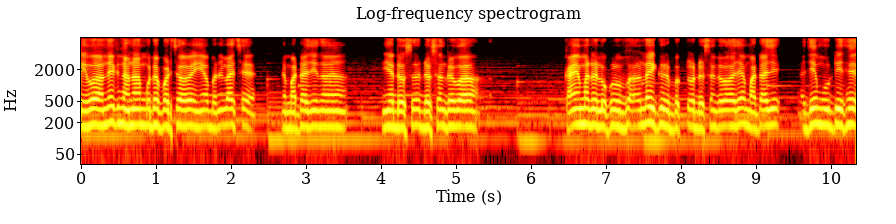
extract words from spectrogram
એવા અનેક નાના મોટા પડછાઓ અહીંયા બનેલા છે ને માતાજીના અહીંયા દર્શન દર્શન કરવા કાયમ માટે લોકો અનેક ભક્તો દર્શન કરવા છે. માતાજી જે મૂર્તિ છે,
